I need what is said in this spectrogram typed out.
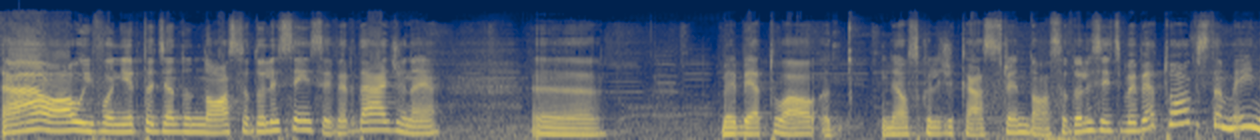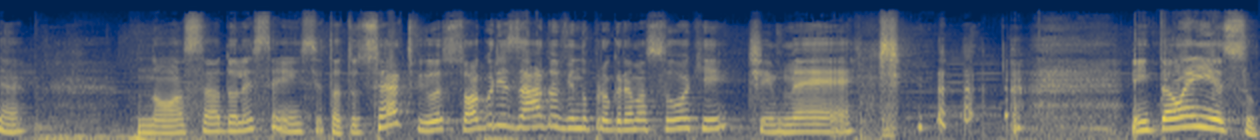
ah, ó, o Ivonir tá dizendo nossa adolescência, é verdade, né? Uh... Bebeto Alves, Nelson Coelho de Castro é nossa adolescência. Bebeto Alves também, né? Nossa adolescência. Tá tudo certo, viu? É só gurizada ouvindo o programa sua aqui. Te mete. então é isso.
